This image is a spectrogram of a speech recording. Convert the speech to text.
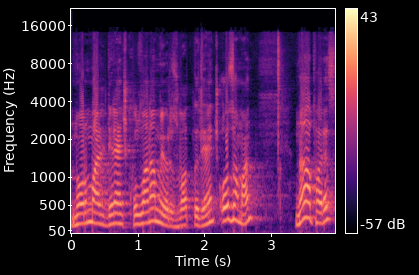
normal direnç kullanamıyoruz wattlı direnç. O zaman ne yaparız?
